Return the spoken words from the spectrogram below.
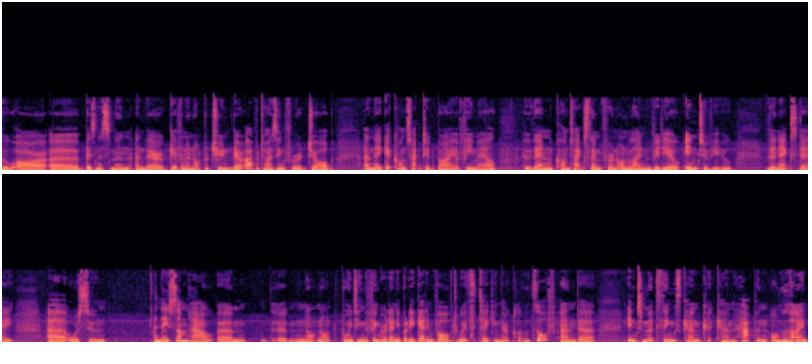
who are uh, businessmen and they're given an opportunity, they're advertising for a job and they get contacted by a female who then contacts them for an online video interview the next day uh, or soon. And they somehow, um, uh, not not pointing the finger at anybody, get involved with taking their clothes off, and uh, intimate things can can happen online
